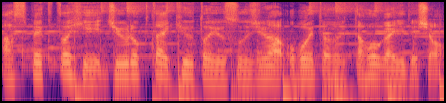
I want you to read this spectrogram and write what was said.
アスペクト比16対9という数字は覚えておいた方がいいでしょう。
